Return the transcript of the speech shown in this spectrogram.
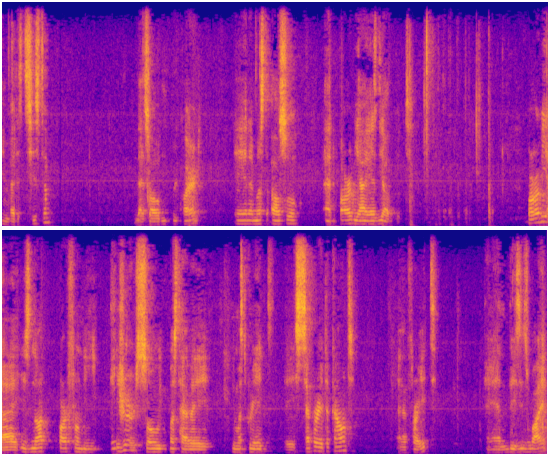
embedded system. That's all required. And I must also add Power BI as the output. Power BI is not part from the Azure, so it must have a, you must create a separate account uh, for it. And this is why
